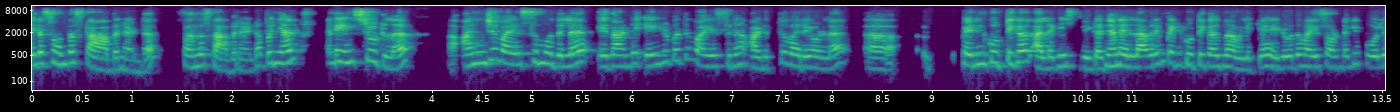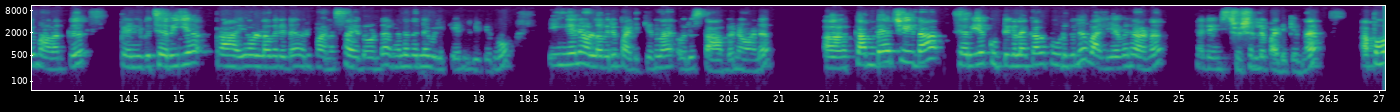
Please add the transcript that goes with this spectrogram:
എന്റെ സ്വന്തം സ്ഥാപനമുണ്ട്. സ്വന്തം സ്ഥാപനമുണ്ട്. അപ്പൊ ഞാൻ എന്റെ ഇൻസ്റ്റിറ്റ്യൂട്ടിൽ അഞ്ച് വയസ്സ് മുതൽ ഏതാണ്ട് എഴുപത് വയസ്സിന് അടുത്ത് വരെയുള്ള പെൺകുട്ടികൾ അല്ലെങ്കിൽ സ്ത്രീകൾ ഞാൻ എല്ലാവരും പെൺകുട്ടികൾ എന്നാ വിളിക്കുക. എഴുപത് വയസ്സുണ്ടെങ്കിൽ പോലും അവർക്ക് പെൺ ചെറിയ പ്രായമുള്ളവരുടെ ഒരു മനസ്സായതുകൊണ്ട് അങ്ങനെ തന്നെ വിളിക്കേണ്ടിയിരിക്കുന്നു. ഇങ്ങനെയുള്ളവർ പഠിക്കുന്ന ഒരു സ്ഥാപനമാണ്. കമ്പയർ ചെയ്ത ചെറിയ കുട്ടികളെക്കാൾ കൂടുതൽ വലിയവരാണ് എന്റെ ഇൻസ്റ്റിറ്റ്യൂഷനിൽ പഠിക്കുന്നത് അപ്പോൾ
